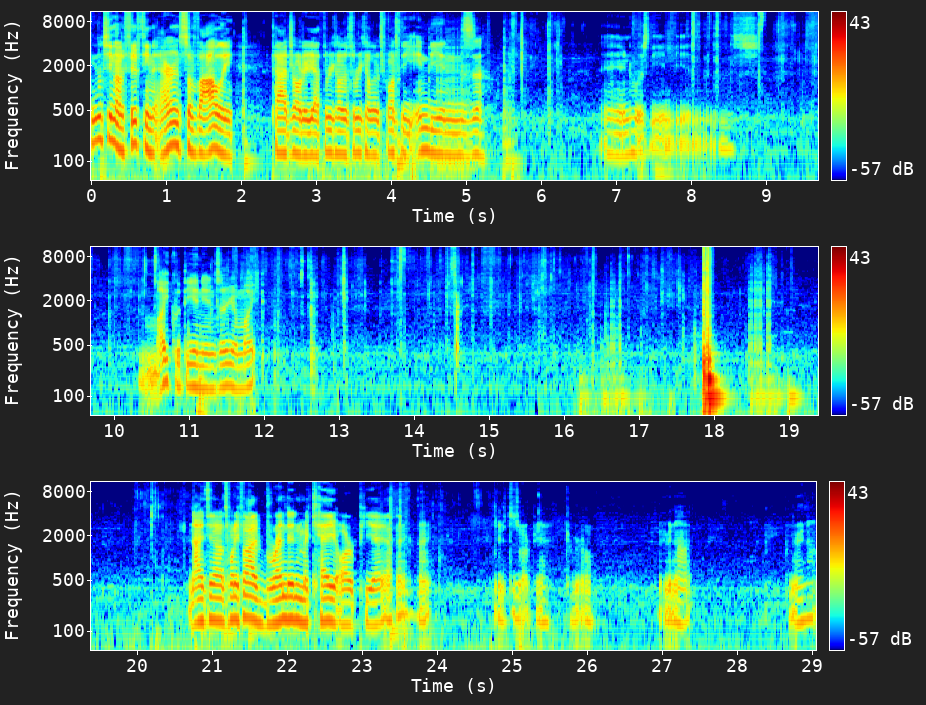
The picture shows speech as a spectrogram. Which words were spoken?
14 out of 15. Aaron Civale. Patch. Yeah, three color, three color. It's going to the Indians. And who is the Indians? Mike with the Indians. There you go, Mike. Nineteen out of twenty-five. Brendan McKay, RPA, I think, right? Maybe it's his RPA. Could be wrong. Maybe not. Maybe not.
